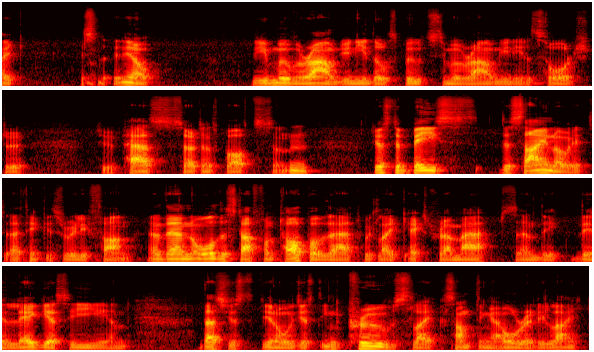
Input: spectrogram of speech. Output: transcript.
like, it's you know, you move around. You need those boots to move around. You need a sword to to pass certain spots, and Mm. just the base design of it, I think, is really fun. And then all the stuff on top of that with like extra maps and the the legacy and that's just you know just improves like something I already like.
